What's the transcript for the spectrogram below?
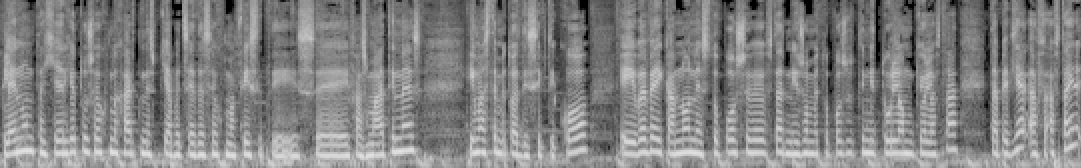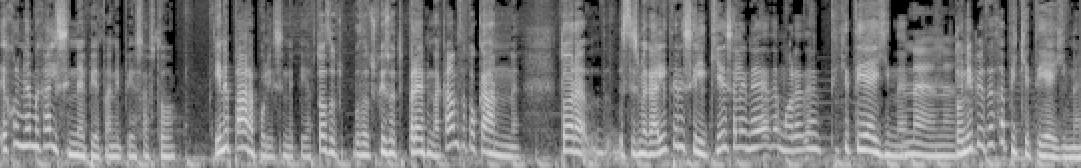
Πλένουν τα χέρια τους, έχουμε χάρτινες πια πετσέτες, έχουμε αφήσει τις ε, υφασμάτινε. Είμαστε με το αντισηπτικό. Ε, βέβαια, οι κανόνες, το πώς ε, φταρνίζομαι, το πώς τη μητούλα μου και όλα αυτά. Τα παιδιά, αυ- αυτά είναι- έχουν μια μεγάλη συνέπεια τα νήπια σε αυτό. Είναι πάρα πολύ συνεπή. Αυτό θα, του- που θα τους πεις ότι πρέπει να κάνουν, θα το κάνουν. Τώρα, στις μεγαλύτερες ηλικίες λένε, Ε, δεν μωρέ, δεν, τι, και τι έγινε. Ναι, ναι. Τον ήπιο δεν θα πει και τι έγινε.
